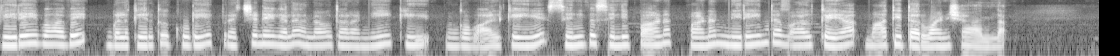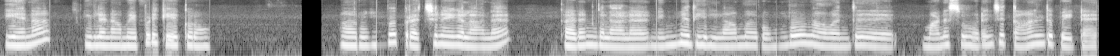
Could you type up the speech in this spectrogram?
விரைவாகவே உங்களுக்கு இருக்கக்கூடிய பிரச்சனைகளை அல்லாஹால நீக்கி உங்கள் வாழ்க்கையை செல்வ செழிப்பான பணம் நிறைந்த வாழ்க்கையாக மாற்றி தருவான் ஷா அல்லா ஏன்னா இதில் நாம் எப்படி கேட்குறோம் நான் ரொம்ப பிரச்சனைகளால் கடன்களால் நிம்மதி இல்லாமல் ரொம்ப நான் வந்து மனசு உடைஞ்சு தாழ்ந்து போயிட்டேன்.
